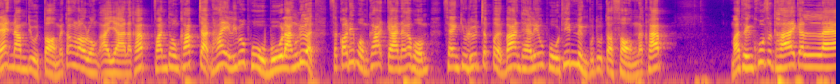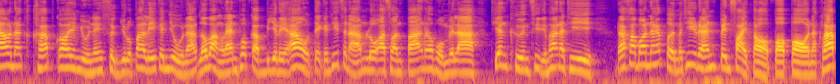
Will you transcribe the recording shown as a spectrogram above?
แนะนำอยู่ต่อไม่ต้องเราลงอาญานะครับฟันธงครับจัดให้ลิเวอร์พูลบูรังเลือด สกอร์ที่ผมคาดการณ์นะครับผมแซงคิวริวจะเปิดบ้านแพ้ลิเวอร์พูลที่ 1 ประตูต่อ 2 นะครับมาถึงคู่สุดท้ายกันแล้วนะครับ ก็ยังอยู่ในศึกยูโรปาลีกกันอยู่นะ ระหว่างแลนด์พบกับบีเรอัลเตะกันที่สนามโลอาซอนพาร์คนะครับผมเวลาเที่ยงคืน 45 นาที ราคาบอลนะครับเปิดมาที่แรนด์เป็นฝ่ายต่อปอปอนะครับ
